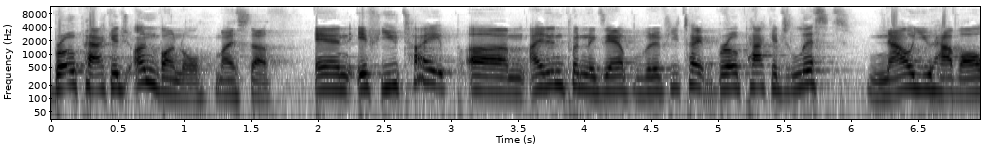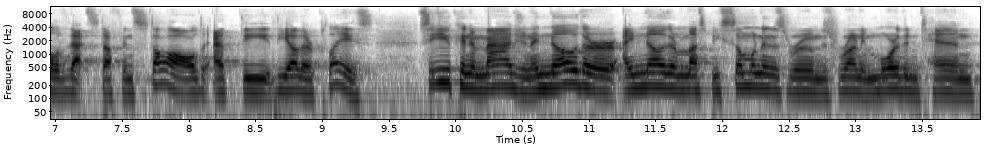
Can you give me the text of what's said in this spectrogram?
bro package unbundle my stuff. And if you type, um, I didn't put an example, but if you type bro package list, now you have all of that stuff installed at the, the other place. So you can imagine, I know, there, I know there must be someone in this room that's running more than 10,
